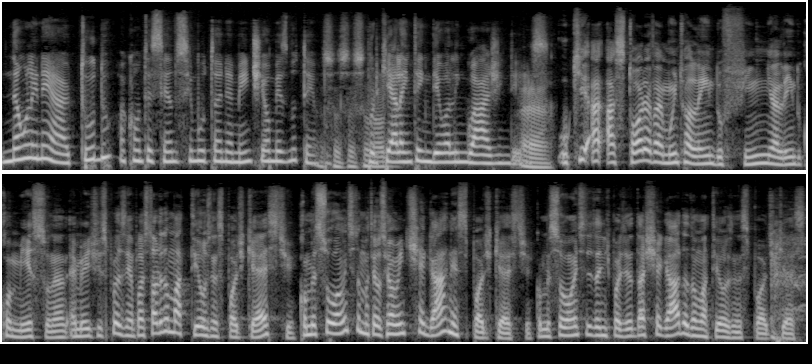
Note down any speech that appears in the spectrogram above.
não linear. Tudo acontecendo simultaneamente e ao mesmo tempo. É. Porque ela entendeu a linguagem deles. É. O que a, a história vai muito além do fim, além do começo, né? É meio difícil. Por exemplo, a história do Matheus nesse podcast começou antes do Matheus realmente chegar nesse podcast. Começou antes da gente poder da chegada do Matheus nesse podcast.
